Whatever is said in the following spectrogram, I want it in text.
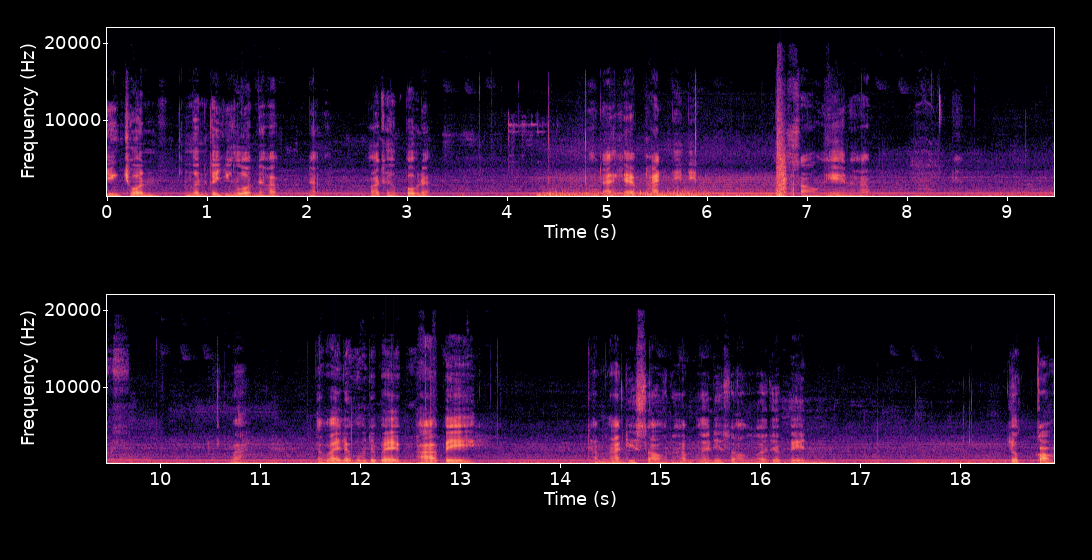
ยิ่งชนเงินก็ยิ่งลดนะครับเนี่ยพอถึงปุ๊บเนี่ยเราได้แค่พันนิดๆสองเองนะครับ มาต่อไปเดี๋ยวผมจะไปพาไปทำงานที่สองนะครับ งานที่สองก็จะเป็น ยกกล่อง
